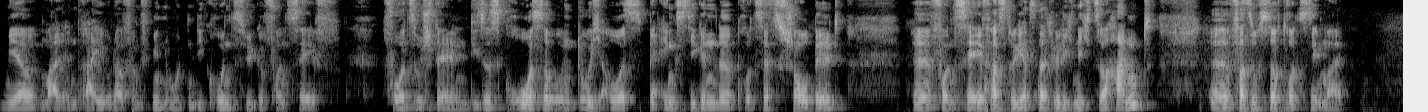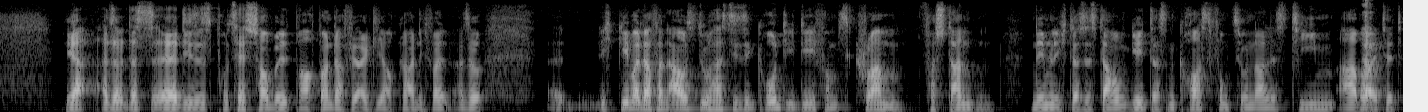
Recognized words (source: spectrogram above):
mir mal in drei oder fünf Minuten die Grundzüge von Safe vorzustellen. Dieses große und durchaus beängstigende Prozessschaubild äh, von Safe hast du jetzt natürlich nicht zur Hand. Äh, versuch's doch trotzdem mal. Ja, also das, äh, dieses Prozessschaubild braucht man dafür eigentlich auch gar nicht, weil, also äh, ich gehe mal davon aus, du hast diese Grundidee vom Scrum verstanden nämlich dass es darum geht, dass ein cross-funktionales Team arbeitet,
